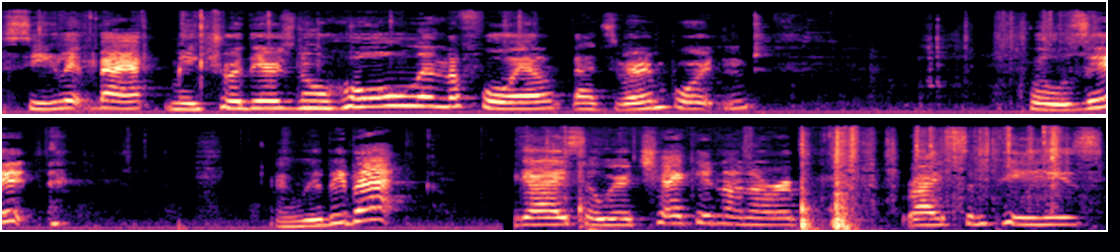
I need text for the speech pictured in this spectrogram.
seal it back. Make sure there's no hole in the foil. That's very important. Close it, and we'll be back. guys, so we're checking on our rice and peas.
